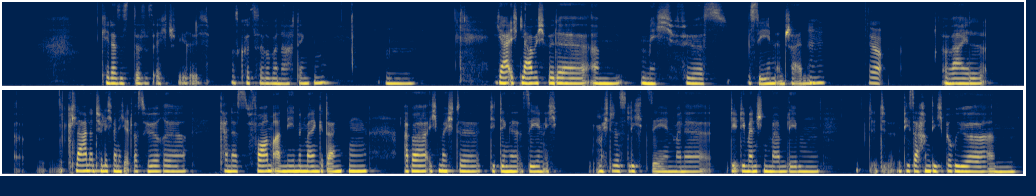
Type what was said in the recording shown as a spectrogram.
Okay, das ist, das ist echt schwierig. Ich muss kurz darüber nachdenken. Mm. Ja, ich glaube, ich würde ähm, mich fürs Sehen entscheiden. Mhm. Ja. Weil äh, klar, natürlich, wenn ich etwas höre, kann das Form annehmen, meinen Gedanken, aber ich möchte die Dinge sehen. Ich möchte das Licht sehen, meine, die, die Menschen in meinem Leben, die, die Sachen, die ich berühre, ähm,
